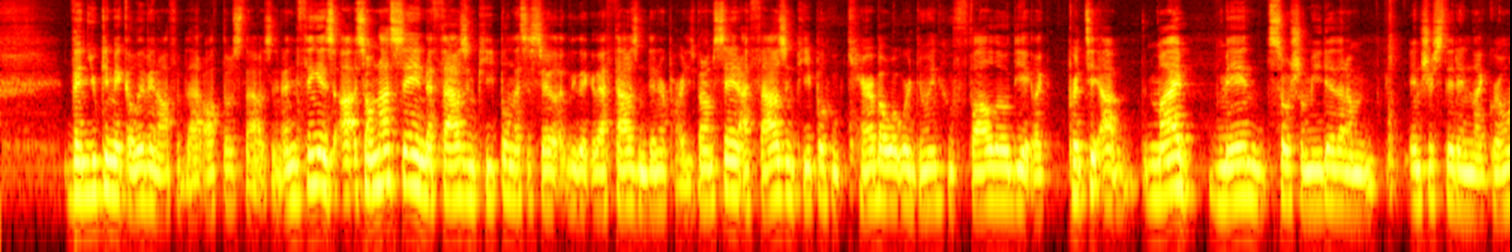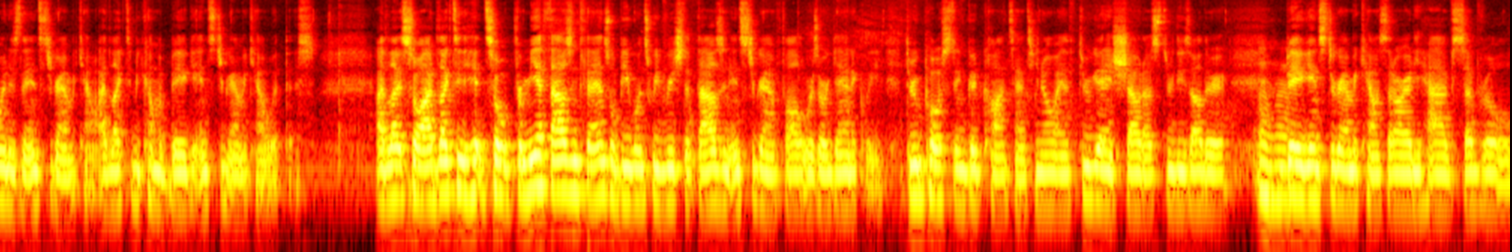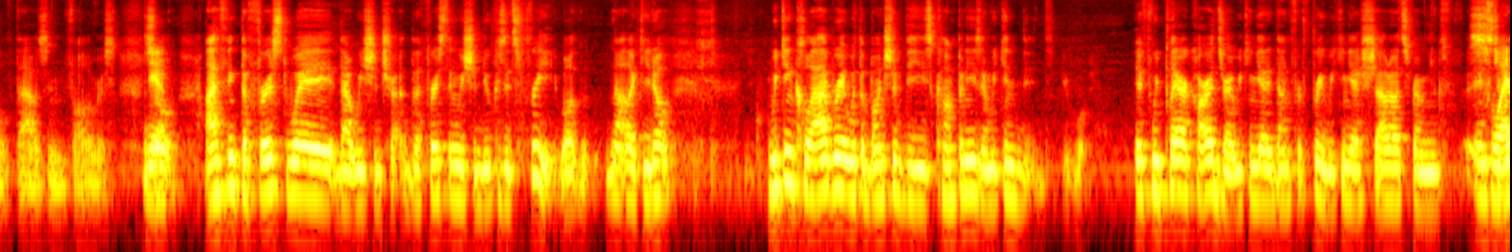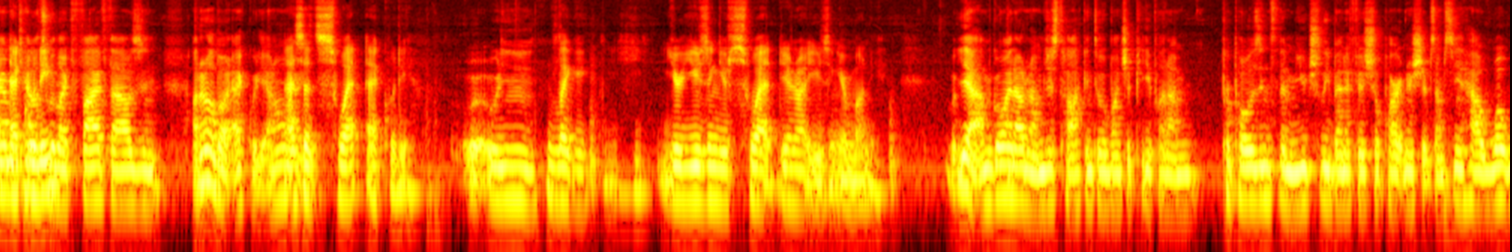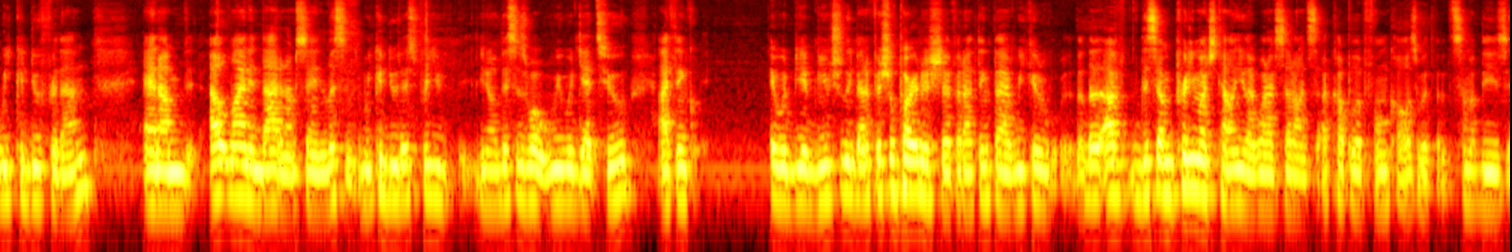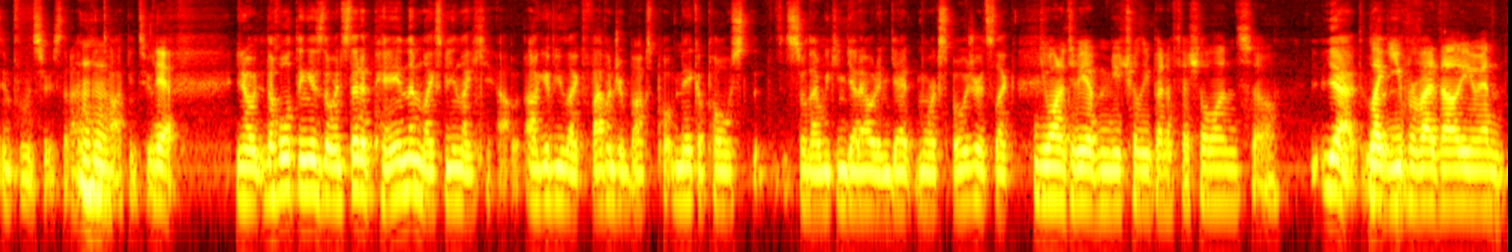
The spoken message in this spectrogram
Then you can make a living off of that, off those thousand. And the thing is, uh, so I'm not saying a thousand people necessarily, like a thousand dinner parties, but I'm saying a thousand people who care about what we're doing, who follow the like. Parti- uh, my main social media that I'm interested in like growing is the Instagram account. I'd like to become a big Instagram account with this. I'd like so I'd like to hit so for me a thousand fans will be once we've reached a thousand Instagram followers organically through posting good content, you know, and through getting shout outs through these other Mm-hmm. big Instagram accounts that already have several thousand followers. Yeah. So I think the first way that we should try the first thing we should do because it's free. Well, not like you know, we can collaborate with a bunch of these companies and we can if we play our cards right, we can get it done for free. We can get shout outs from Sweat Instagram accounts equity? with like 5,000. I don't know about equity. I don't I like, said sweat equity. what, what do you mean? Like you're using your sweat. You're not using your money. Yeah, I'm going out and I'm just talking to a bunch of people and I'm proposing to them mutually beneficial partnerships. I'm seeing how what we could do for them and I'm outlining that and I'm saying, listen, we could do this for you. You know, this is what we would get to. I think it would be a mutually beneficial partnership and I think that we could I've this I'm pretty much telling you like what I've said on a couple of phone calls with some of these influencers that I've been Mhm. talking to. Yeah. You know, the whole thing is though, instead of paying them, like being like, I'll, I'll give you like five hundred bucks, po- make a post so that we can get out and get more exposure. It's like, You want it to be a mutually beneficial one, so yeah, like you provide value and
